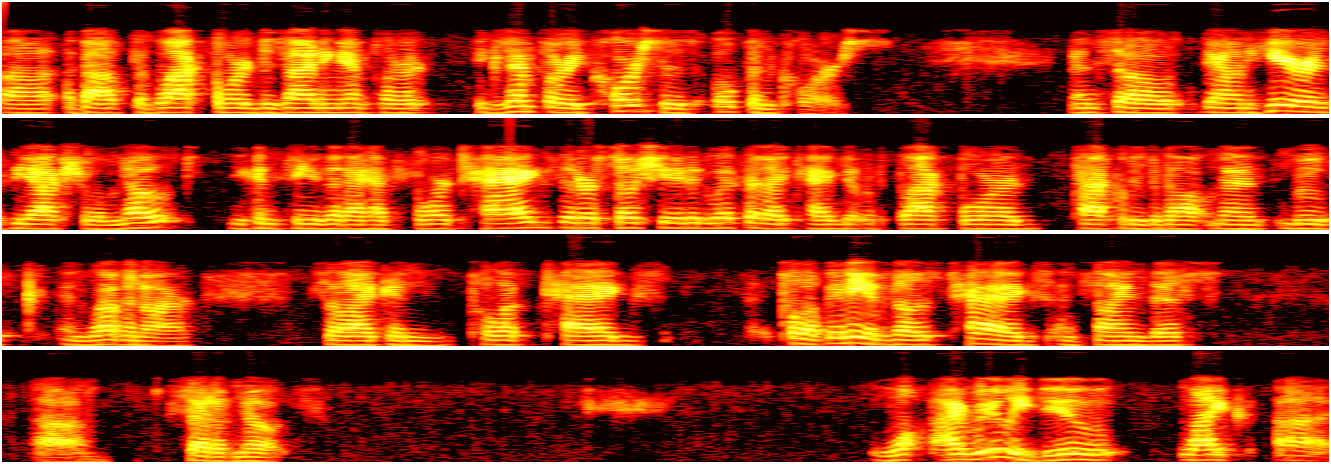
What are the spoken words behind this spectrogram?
uh, about the Blackboard Designing Exemplary Courses open course. And so down here is the actual note. You can see that I have four tags that are associated with it. I tagged it with Blackboard, Faculty Development, MOOC, and Webinar. So I can pull up tags, pull up any of those tags and find this um, set of notes. Well, I really do like uh,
